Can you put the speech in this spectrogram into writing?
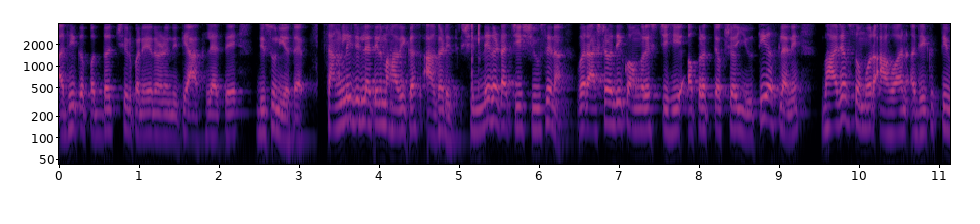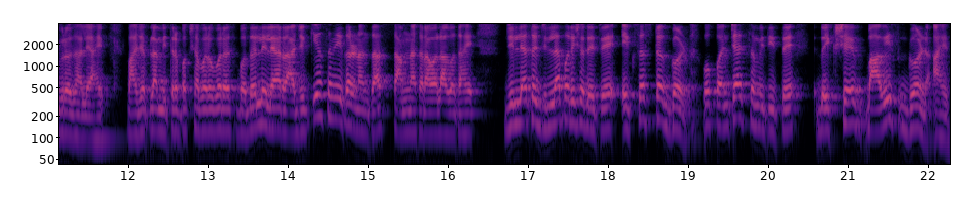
अधिक पद्धतशीरपणे रणनीती आखल्याचे दिसून येत आहे. सांगली जिल्ह्यातील महाविकास आघाडीत शिंदे गटाची शिवसेना व राष्ट्रवादी काँग्रेसचीही अप्रत्यक्ष युती असल्याने भाजपसमोर आव्हान अधिक तीव्र झाले आहे. भाजपला मित्रपक्षाबरोबरच बदललेल्या राजकीय समीकरणांचा सामना करावा लागत आहे. जिल्ह्यात जिल्हा परिषदेचे एकसष्ट गट व पंचायत समितीचे एकशे बावीस गण आहेत.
